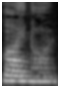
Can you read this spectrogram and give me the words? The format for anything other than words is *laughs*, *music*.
Lionheart.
